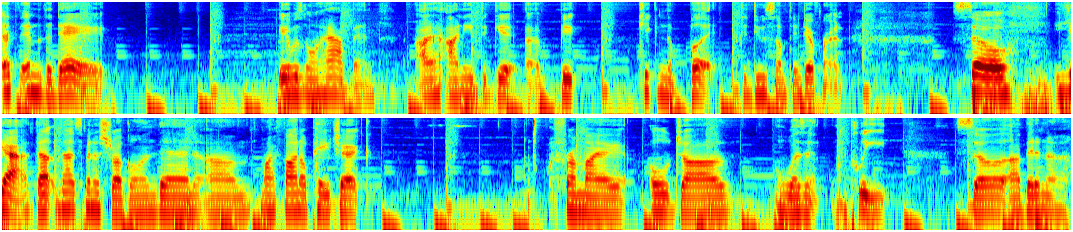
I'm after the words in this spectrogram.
at the end of the day, it was to happen. I, I need to get a big kick in the butt to do something different. So yeah that that's been a struggle. And then um, my final paycheck from my old job wasn't complete. So i've been in a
